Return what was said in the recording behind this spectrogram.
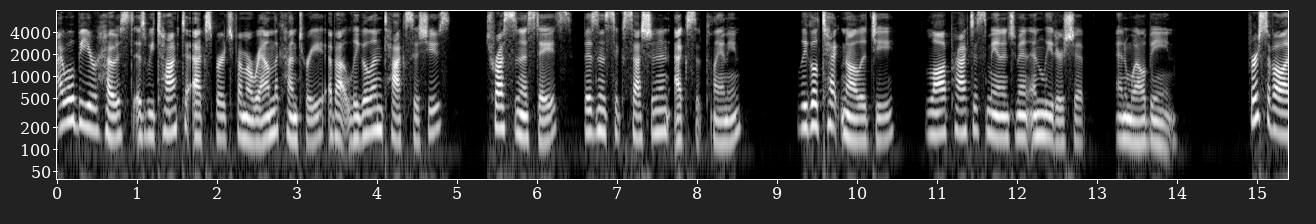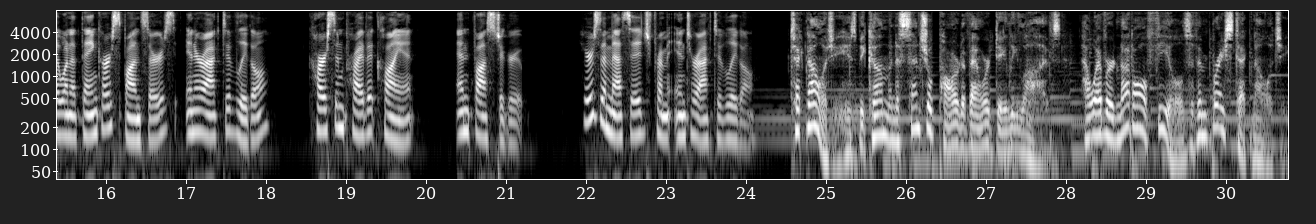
I will be your host as we talk to experts from around the country about legal and tax issues, trust and estates, business succession and exit planning, legal technology, law practice management and leadership, and well being. First of all, I want to thank our sponsors, Interactive Legal, Carson Private Client, and Foster Group. Here's a message from Interactive Legal. Technology has become an essential part of our daily lives However, not all fields have embraced technology.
